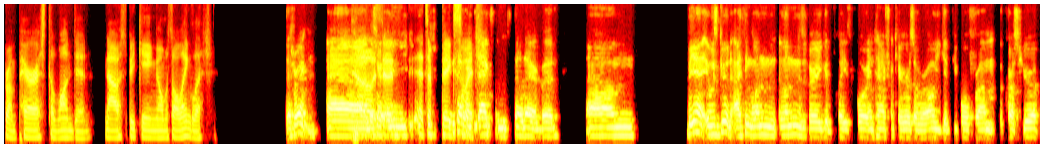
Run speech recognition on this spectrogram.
from Paris to London. Now speaking almost all English. That's right. Uh, oh, that's, right. it's a big switch. Jackson is still there, but um, but yeah, it was good. I think London London is a very good place for international carriers overall. You get people from across Europe,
